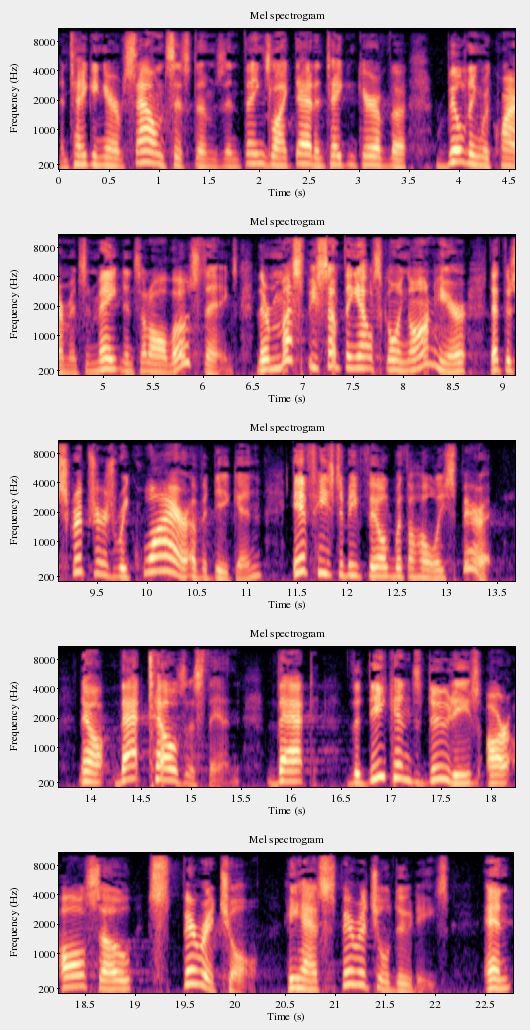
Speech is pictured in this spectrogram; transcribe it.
and taking care of sound systems and things like that and taking care of the building requirements and maintenance and all those things. There must be something else going on here that the scriptures require of a deacon if he's to be filled with the Holy Spirit. Now, that tells us then that the deacon's duties are also spiritual. He has spiritual duties. And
